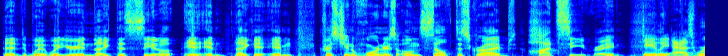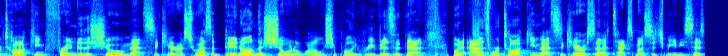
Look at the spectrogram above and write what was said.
that when, when you're in like this, you know, in, in like in Christian Horner's own self-described hot seat, right? Daly, as we're talking, friend of the show, Matt Sakaris, who hasn't been on the show in a while, we should probably revisit that. But as we're talking, Matt Sakaris uh, text messaged me and he says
